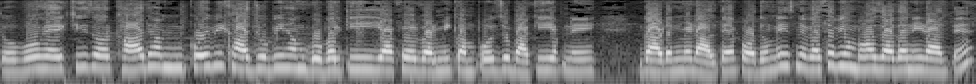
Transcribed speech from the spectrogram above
तो वो है एक चीज़ और खाद, हम कोई भी खाद जो भी हम गोबर की या फिर वर्मी कंपोस्ट जो बाकी अपने गार्डन में डालते हैं पौधों में, इसमें वैसे भी हम बहुत ज़्यादा नहीं डालते हैं।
